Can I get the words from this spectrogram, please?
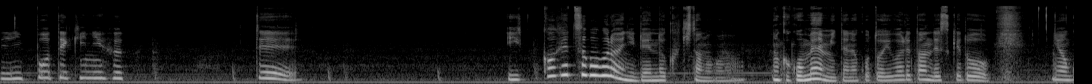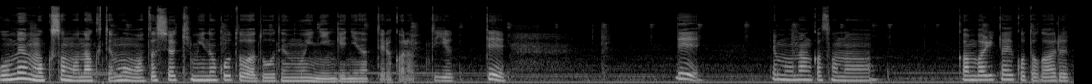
一方的に振って1ヶ月後ぐらいに連絡来たのかな？なんかごめんみたいなことを言われたんですけどいやごめんもクソもなくても私は君のことはどうでもいい人間になってるからって言ってででもなんかその頑張りたいことがあるって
